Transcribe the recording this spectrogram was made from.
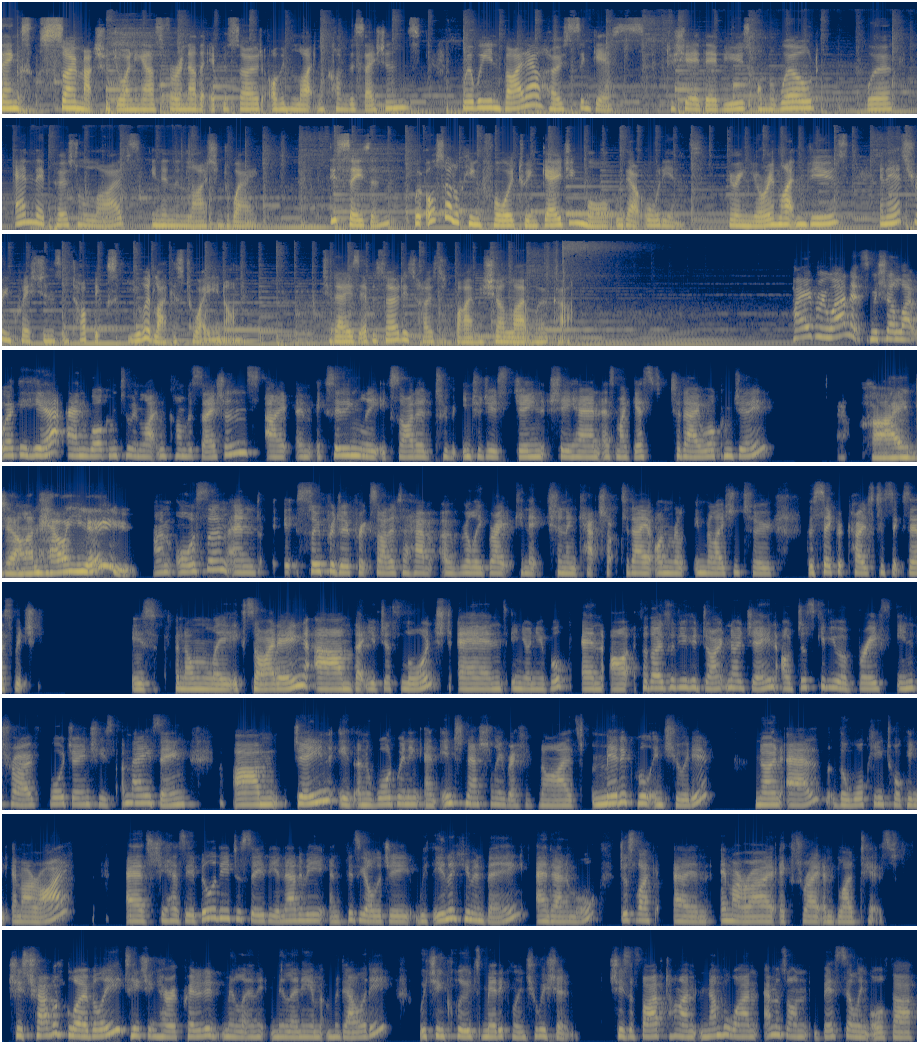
Thanks so much for joining us for another episode of Enlightened Conversations, where we invite our hosts and guests to share their views on the world, work, and their personal lives in an enlightened way. This season, we're also looking forward to engaging more with our audience, hearing your enlightened views, and answering questions and topics you would like us to weigh in on. Today's episode is hosted by Michelle Lightworker. It's Michelle Lightworker here, and welcome to Enlightened Conversations. I am exceedingly excited to introduce Jean Sheehan as my guest today. Welcome, Jean. Hi, Dylan. How are you? I'm awesome and it's super duper excited to have a really great connection and catch up today on in relation to the secret codes to success, which is phenomenally exciting um, that you've just launched and in your new book. And uh, for those of you who don't know Jean, I'll just give you a brief intro for Jean. She's amazing. Um, Jean is an award winning and internationally recognized medical intuitive known as the walking, talking MRI as she has the ability to see the anatomy and physiology within a human being and animal, just like an MRI, X ray, and blood test. She's traveled globally, teaching her accredited millennium modality, which includes medical intuition. She's a five time number one Amazon best-selling author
